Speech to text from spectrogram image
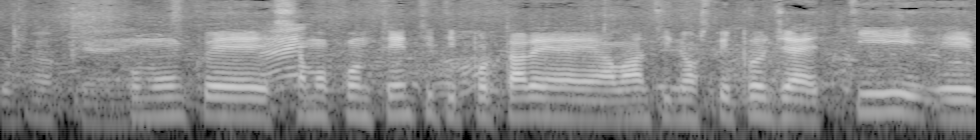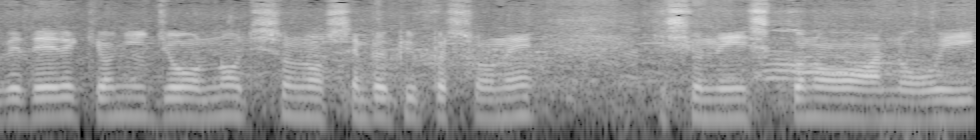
Ok. Comunque siamo contenti di portare avanti i nostri progetti e vedere che ogni giorno ci sono sempre più persone che si uniscono a noi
